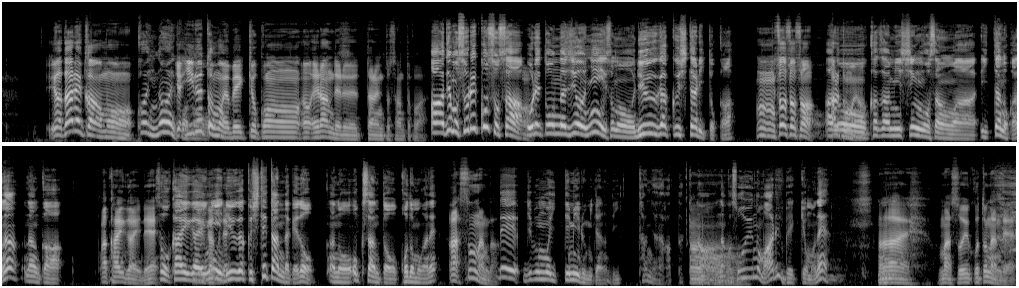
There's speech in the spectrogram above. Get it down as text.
いや誰かはも他いないうかな。いやいると思うよ。別居婚を選んでるタレントさんとかは。あでもそれこそさ、俺と同じようにその留学したりとか。うんうんそうそうそう。ああると思うのよ。風見慎吾さんは行ったのかな？なんか。あ海外で。そう海外に留学してたんだけどあの奥さんと子供がね。あそうなんだ。で自分も行ってみるみたいなんで行ったんじゃなかったっけあなー。なんかそういうのもあるよ別居もね。はいまあそういうことなんで。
